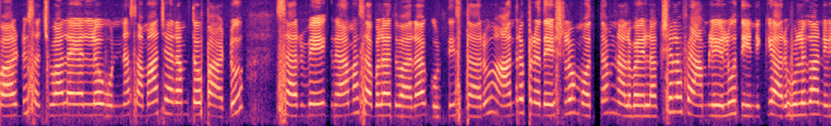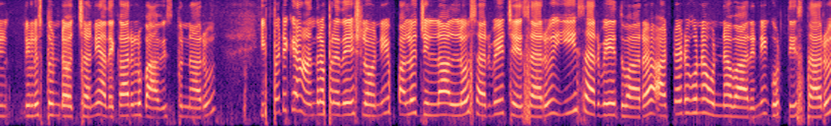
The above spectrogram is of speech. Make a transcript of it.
వార్డు సచివాలయాల్లో ఉన్న సమాచారంతో పాటు సర్వే గ్రామ సభల ద్వారా గుర్తిస్తారు. ఆంధ్రప్రదేశ్లో మొత్తం నలభై లక్షల ఫ్యామిలీలు దీనికి అర్హులుగా నిలు నిలుస్తుండవచ్చని అధికారులు భావిస్తున్నారు. ఇప్పటికే ఆంధ్రప్రదేశ్లోని పలు జిల్లాల్లో సర్వే చేశారు. ఈ సర్వే ద్వారా అట్టడుగున ఉన్న వారిని గుర్తిస్తారు.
